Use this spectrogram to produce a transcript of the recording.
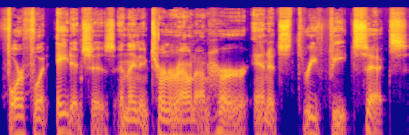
four foot eight inches, and then they turn around on her and it's three feet six.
